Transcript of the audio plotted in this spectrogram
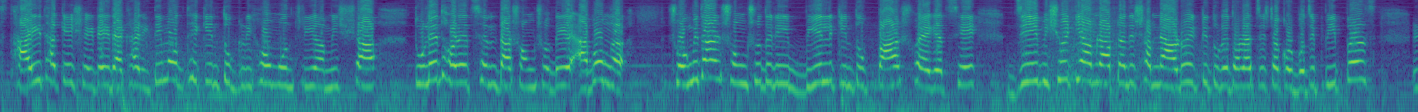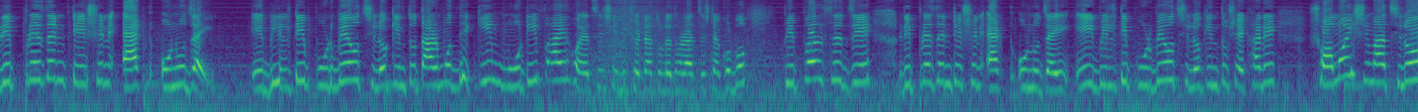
স্থায়ী থাকে সেটাই দেখার ইতিমধ্যে কিন্তু গৃহমন্ত্রী অমিত শাহ তুলে ধরেছেন তা সংসদে এবং সংবিধান সংশোধনী বিল কিন্তু পাশ হয়ে গেছে। যে বিষয়টি আমরা আপনাদের সামনে আরও একটি তুলে ধরার চেষ্টা করব, যে পিপলস রিপ্রেজেন্টেশন অ্যাক্ট অনুযায়ী এই বিলটি পূর্বেও ছিল, কিন্তু তার মধ্যে কি মডিফাই হয়েছে সে বিষয়টা তুলে ধরার চেষ্টা করব। পিপলস যে রিপ্রেজেন্টেশন অ্যাক্ট অনুযায়ী এই বিলটি পূর্বেও ছিল, কিন্তু সেখানে সময়সীমা ছিল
